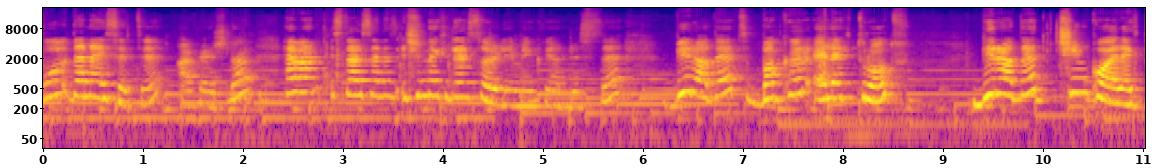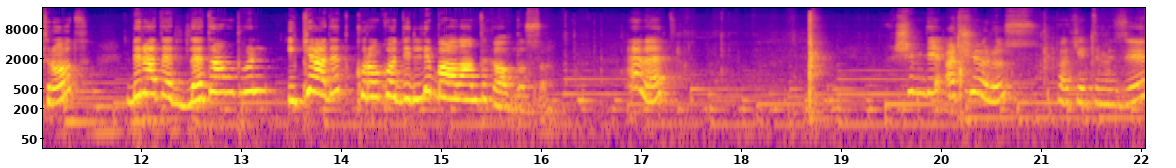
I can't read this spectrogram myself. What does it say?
bu deney seti arkadaşlar. Hemen isterseniz içindekileri söyleyeyim ilk önce size. Bir adet bakır elektrot, bir adet çinko elektrot, bir adet led ampul, iki adet krokodilli bağlantı kablosu. Evet. Şimdi açıyoruz paketimizi.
